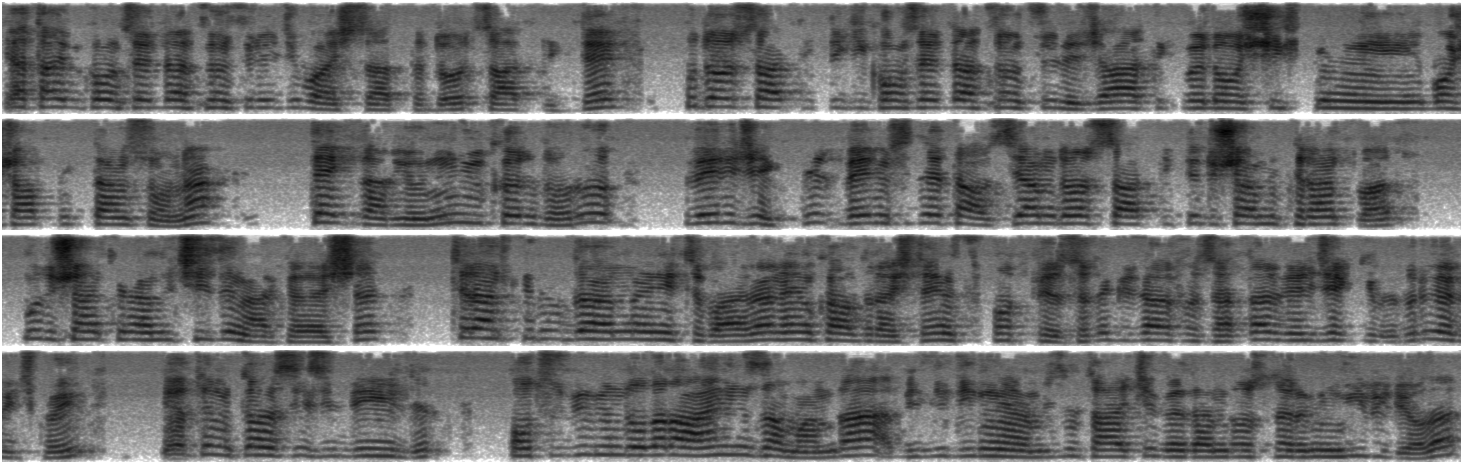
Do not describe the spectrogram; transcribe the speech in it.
Yatay bir konsolidasyon süreci başlattı 4 saatlikte. Bu 4 saatlikteki konsolidasyon süreci artık böyle o şişkinliği boşalttıktan sonra tekrar yönünü yukarı doğru verecektir. Benim size tavsiyem 4 saatlikte düşen bir trend var. Bu düşen trendi çizin arkadaşlar. Trend kırıldığı andan itibaren hem kaldıraçta hem spot piyasada güzel fırsatlar verecek gibi duruyor Bitcoin. Yatırım tavsiyesi değildir. 31 bin dolar aynı zamanda bizi dinleyen, bizi takip eden dostlarım iyi biliyorlar.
